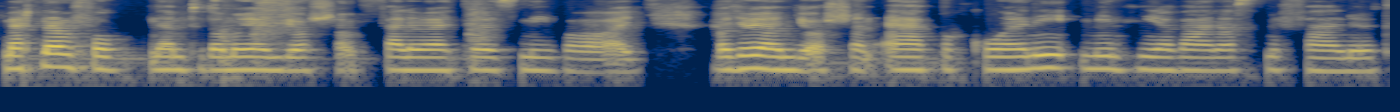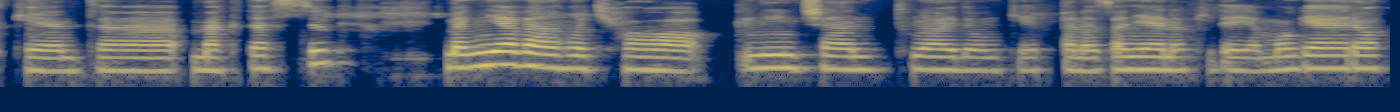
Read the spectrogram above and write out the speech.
mert nem fog, nem tudom, olyan gyorsan felöltözni, vagy, vagy olyan gyorsan elpakolni, mint nyilván azt mi felnőttként megtesszük. Meg nyilván, hogyha nincsen tulajdonképpen az anyának ideje magára,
